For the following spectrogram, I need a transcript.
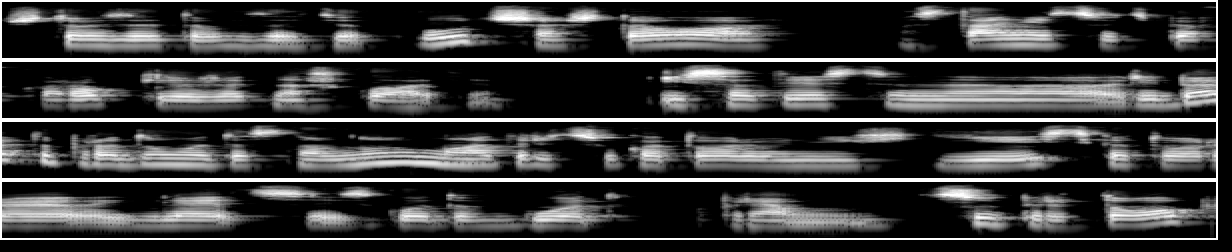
что из этого зайдет лучше, а что останется у тебя в коробке лежать на складе. И, соответственно, ребята продумают основную матрицу, которая у них есть, которая является из года в год прям супер топ.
